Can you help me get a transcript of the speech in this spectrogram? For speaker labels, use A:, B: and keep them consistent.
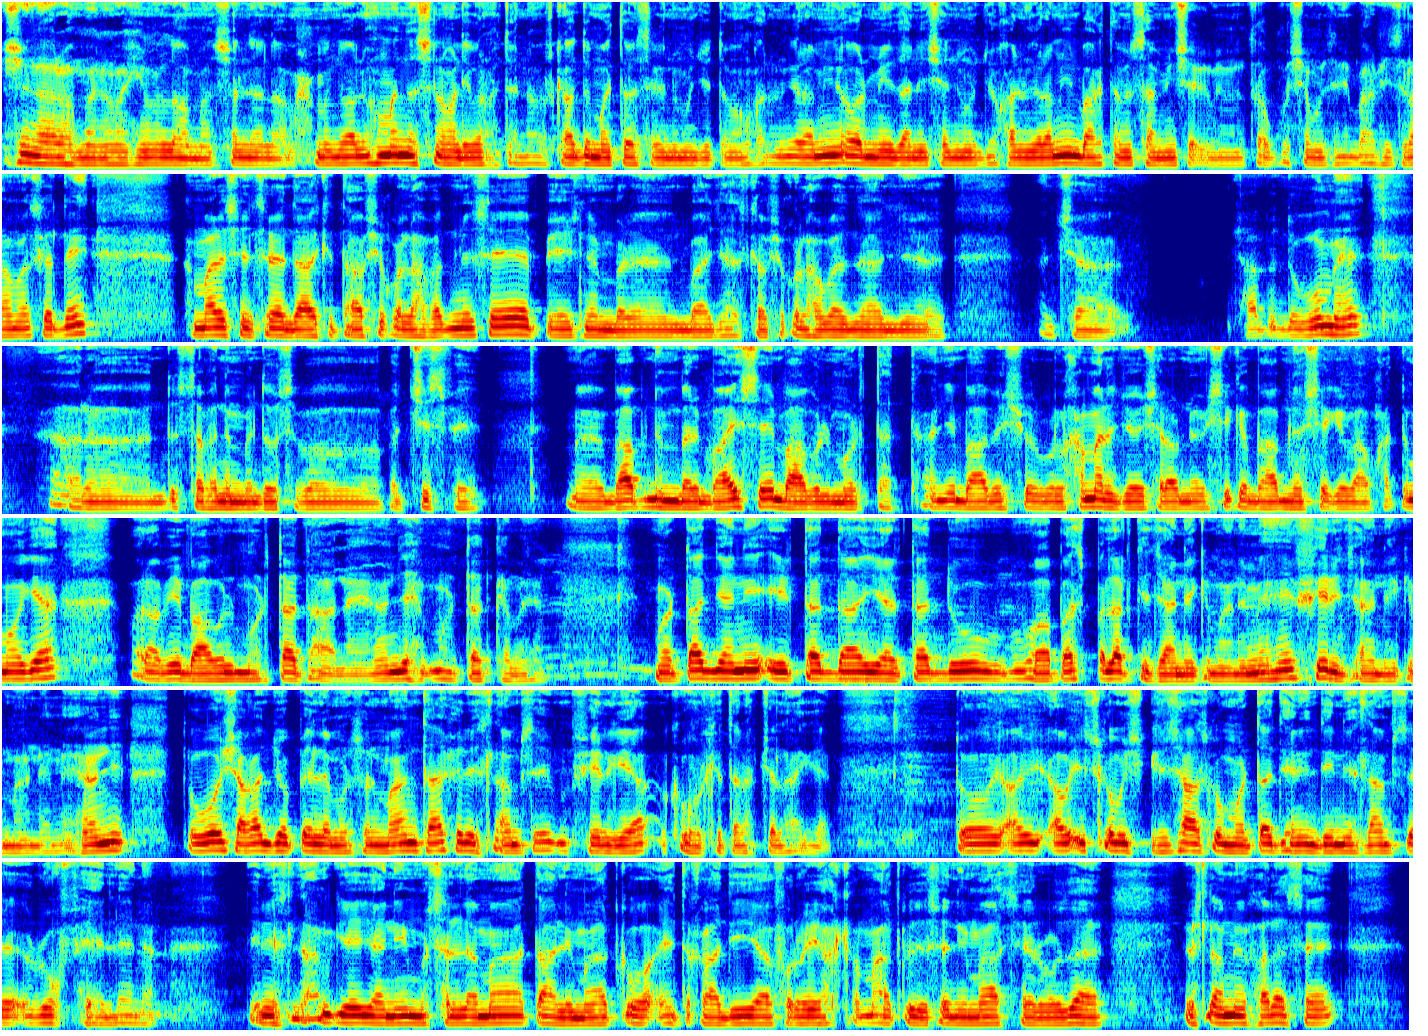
A: بسم اللہ الرحمن الرحیم اللہ صلی اللہ وحمد الحمد السلام علیکم ورحمۃ اللہ وبرکاتہ مکتب سکن مجھے تمام خرن گرامی اور میدان شد مجھے خرن گرامی باغ سامع شکل سب کچھ بارفی سلامت کرتے ہیں ہمارے سلسلہ دار کتاب فق الحمد میں سے پیج نمبر باجاز کا فق الحمد اچھا چھاپ دوم ہے اور صفحہ نمبر دو سو پچیس پہ باب نمبر بائیس ہے، باب المرتد۔ ہاں جی باب شرب الخمر جو شراب نوشی کے باب، نشے کے باب ختم ہو گیا اور ابھی باب المرتد آ رہے ہیں۔ ہاں جی مرتد کا میں مرتد یعنی ارتدا ارتدو واپس پلٹ کے جانے کے معنی میں ہے، پھر جانے کے معنی میں۔ ہاں جی تو وہ شخص جو پہلے مسلمان تھا، پھر اسلام سے پھر گیا، کفر کی طرف چلا گیا۔ تو اب اس کو شخص کو مرتد یعنی دین اسلام سے رخ پھیل لینا۔ دین اسلام کے یعنی مسلمہ تعلیمات کو اعتقادی یا فروغ احکامات کو جیسے نماز ہے روزہ ہے، اسلام میں فرض ہے۔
